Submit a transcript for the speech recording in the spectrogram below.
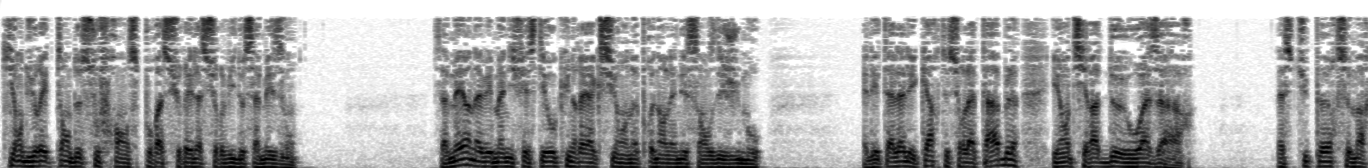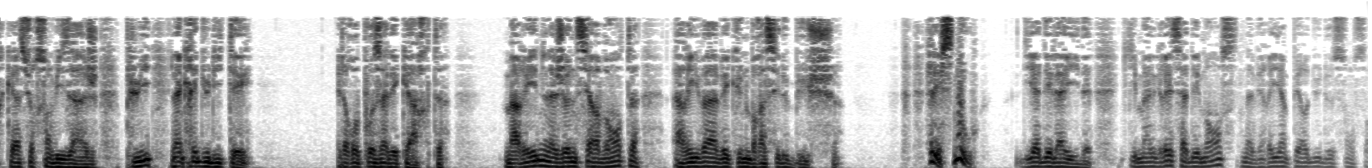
qui endurait tant de souffrances pour assurer la survie de sa maison. Sa mère n'avait manifesté aucune réaction en apprenant la naissance des jumeaux. Elle étala les cartes sur la table et en tira deux au hasard. La stupeur se marqua sur son visage, puis l'incrédulité. Elle reposa les cartes. Marine, la jeune servante, arriva avec une brassée de bûches. Laisse-nous dit Adélaïde, qui, malgré sa démence, n'avait rien perdu de son sens.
